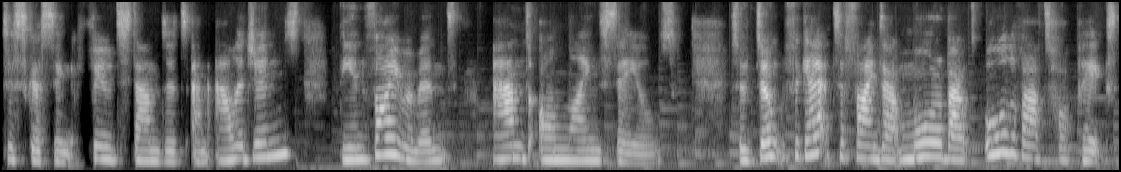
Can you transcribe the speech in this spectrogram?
discussing food standards and allergens, the environment, and online sales. So don't forget to find out more about all of our topics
